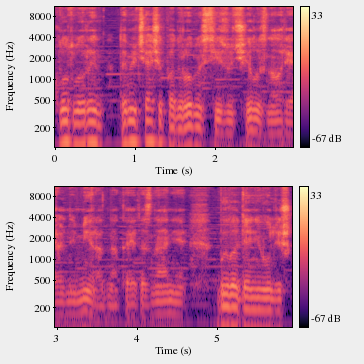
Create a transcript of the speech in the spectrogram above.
Клод Лорен до мельчайших подробностей изучил и знал реальный мир, однако это знание было для него лишь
